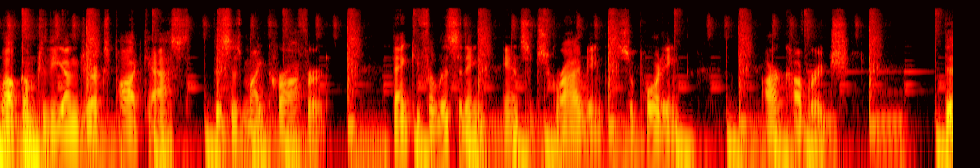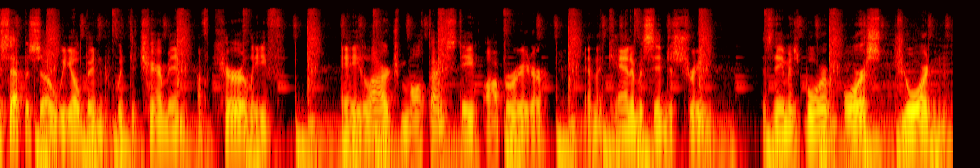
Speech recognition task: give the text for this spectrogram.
Welcome to the Young Jurks podcast. This is Mike Crawford. Thank you for listening and subscribing, supporting our coverage. This episode, we opened with the chairman of Curaleaf, a large multi state operator in the cannabis industry. His name is Boris Jordan.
